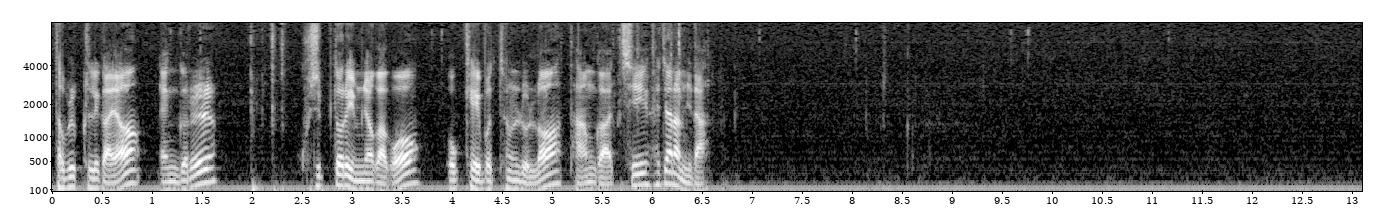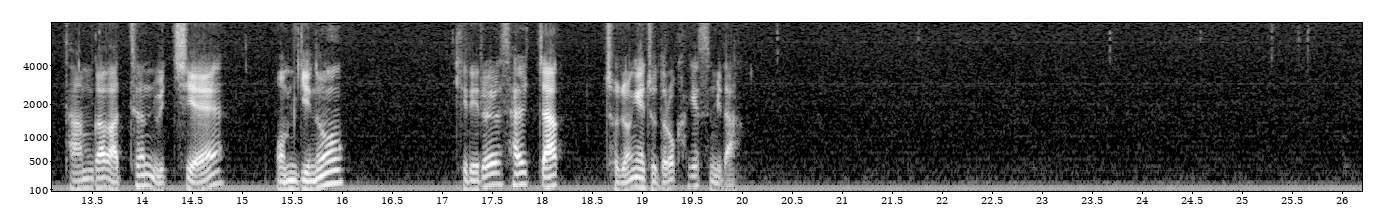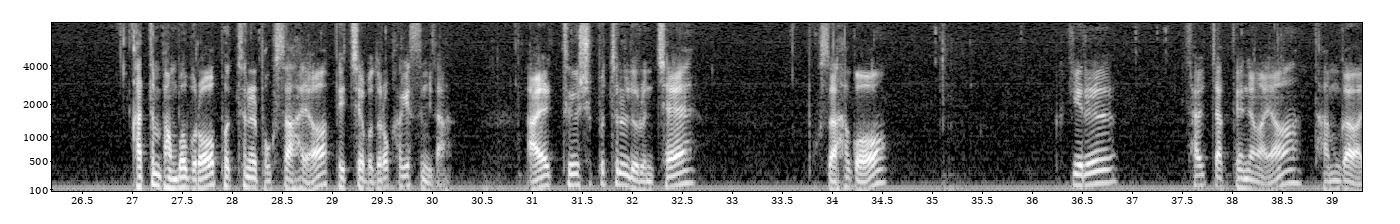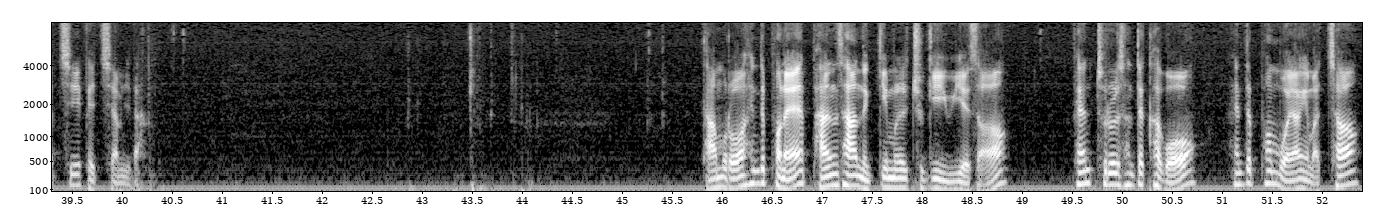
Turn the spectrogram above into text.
더블 클릭하여 앵글을 90도로 입력하고 OK 버튼을 눌러 다음과 같이 회전합니다. 다음과 같은 위치에 옮긴 후 길이를 살짝 조정해 주도록 하겠습니다. 같은 방법으로 버튼을 복사하여 배치해 보도록 하겠습니다. Alt, Shift를 누른 채 복사하고 크기를 살짝 변형하여 다음과 같이 배치합니다. 다음으로 핸드폰에 반사 느낌을 주기 위해서 Pen Tool을 선택하고 핸드폰 모양에 맞춰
